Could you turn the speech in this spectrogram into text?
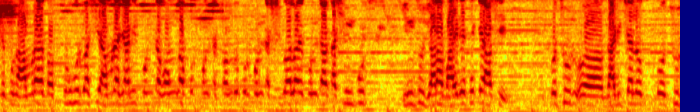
দেখুন আমরা দত্তপুকুরবাসী আমরা জানি কোনটা গঙ্গাপুর কোনটা চন্দ্রপুর কোনটা শিবালয় কোনটা কাশিমপুর। কিন্তু যারা বাইরে থেকে আসে প্রচুর গাড়ি চালক প্রচুর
